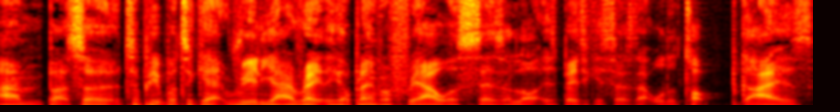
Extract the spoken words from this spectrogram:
Um, but so to people to get really irate that you're playing for three hours says a lot. It basically says that all the top guys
